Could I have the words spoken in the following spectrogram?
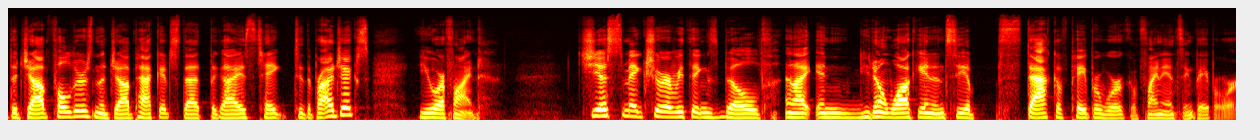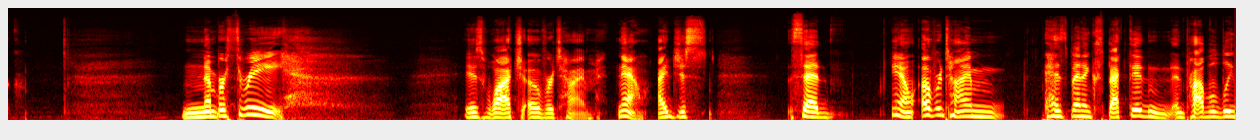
the job folders and the job packets that the guys take to the projects, you are fine just make sure everything's billed and I and you don't walk in and see a stack of paperwork of financing paperwork. Number 3 is watch overtime. Now, I just said, you know, overtime has been expected and, and probably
